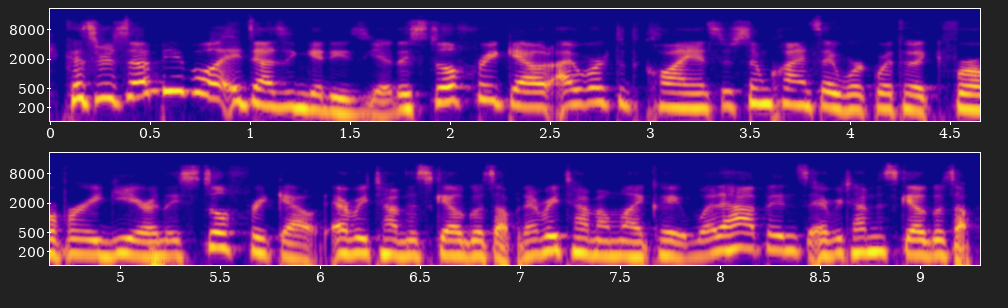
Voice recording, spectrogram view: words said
Because for some people, it doesn't get easier. They still freak out. I worked with clients. There's some clients I work with like for over a year, and they still freak out every time the scale goes up. And every time I'm like, okay, what happens every time the scale goes up?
